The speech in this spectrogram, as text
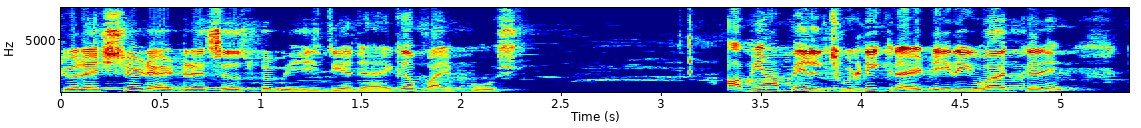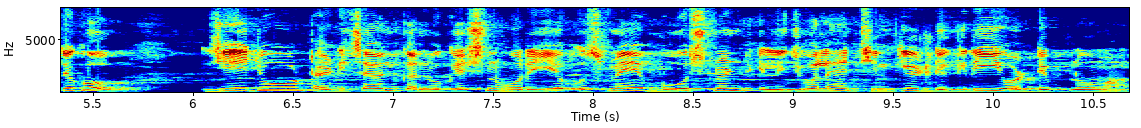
जो रजिस्टर्ड एड्रेस है, उस पर भेज दिया जाएगा बाई पोस्ट अब यहाँ पे एलिजिबिलिटी क्राइटेरिया की बात करें, देखो, ये जो थर्टी सेवन कन्वोकेशन हो रही है, उसमें वो स्टूडेंट एलिजिबल हैं जिनकी डिग्री और डिप्लोमा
